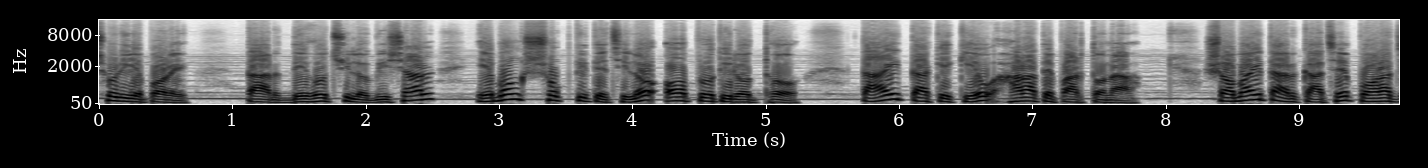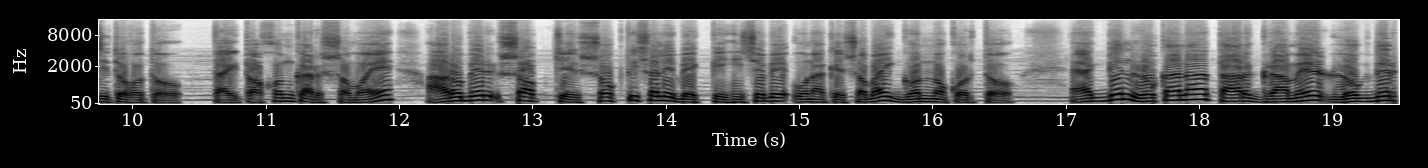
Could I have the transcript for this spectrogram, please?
ছড়িয়ে পড়ে। তার দেহ ছিল বিশাল এবং শক্তিতে ছিল অপ্রতিরোধ তাই তাকে কেউ হারাতে পারত না। সবাই তার কাছে পরাজিত হতো। তাই তখনকার সময়ে আরবের সবচেয়ে শক্তিশালী ব্যক্তি হিসেবে ওনাকে সবাই গণ্য করত। একদিন রোকানা তার গ্রামের লোকদের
